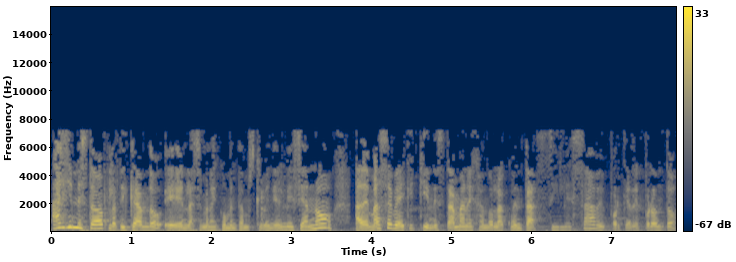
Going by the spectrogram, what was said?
Alguien estaba platicando eh, en la semana que comentamos que venía y me decía, no, además se ve que quien está manejando la cuenta sí le sabe, porque de pronto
